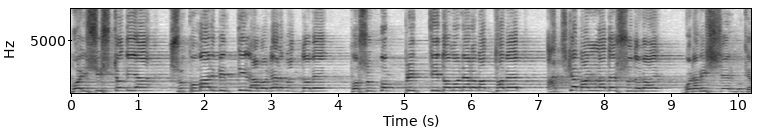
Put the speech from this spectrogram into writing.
বৈশিষ্ট্য দিয়া, সুকুমার বৃত্তি লালনের মাধ্যমে, পশু প্রবৃত্তি দমনের মাধ্যমে আজকে বাংলাদেশ শুধু নয়, গোটা বিশ্বের বুকে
